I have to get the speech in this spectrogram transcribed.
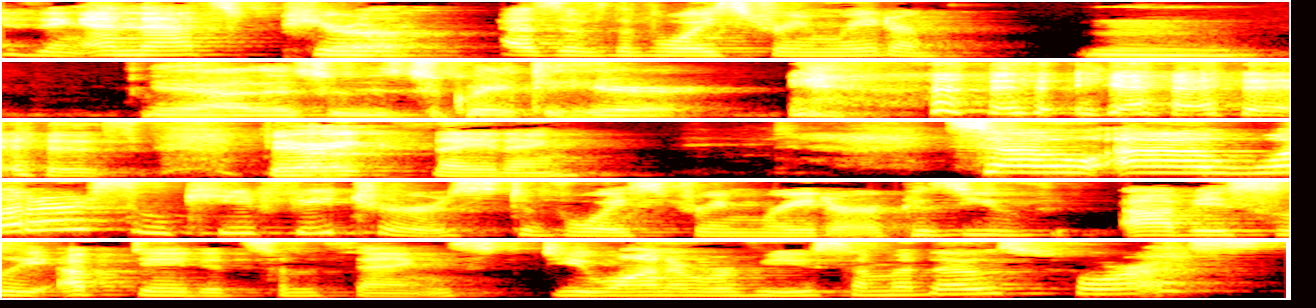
amazing, and that's purely yeah. because of the voice dream reader. Mm. Yeah, that's it's great to hear. yeah, it is very yeah. exciting. So, uh, what are some key features to Voice Dream Reader? Because you've obviously updated some things. Do you want to review some of those for us?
